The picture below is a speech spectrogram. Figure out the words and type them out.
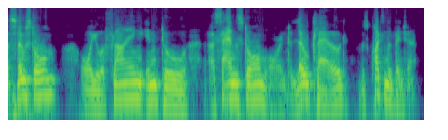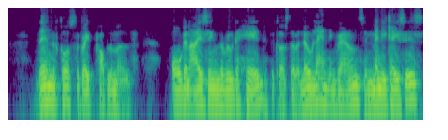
a snowstorm, or you were flying into a sandstorm or into low cloud. It was quite an adventure. Then, of course, the great problem of organizing the route ahead because there were no landing grounds in many cases.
